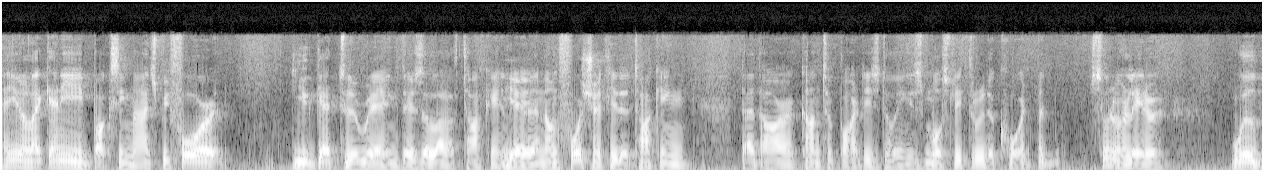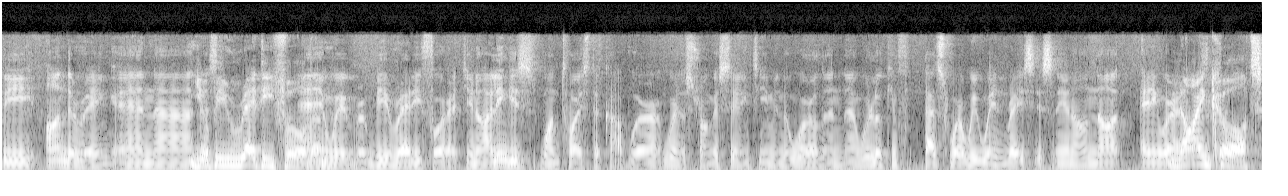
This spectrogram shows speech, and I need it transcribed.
and you know, like any boxing match, before you get to the ring, there's a lot of talking, Yeah, yeah. and unfortunately, the talking that our counterpart is doing is mostly through the court. But sooner or later, we'll be on the ring, and uh, You'll be ready for and them. we'll be ready for it. You know, Alinghi's won twice the cup. We're, we're the strongest sailing team in the world, and uh, we're looking. For, that's where we win races. You know, not anywhere Not else. in court,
